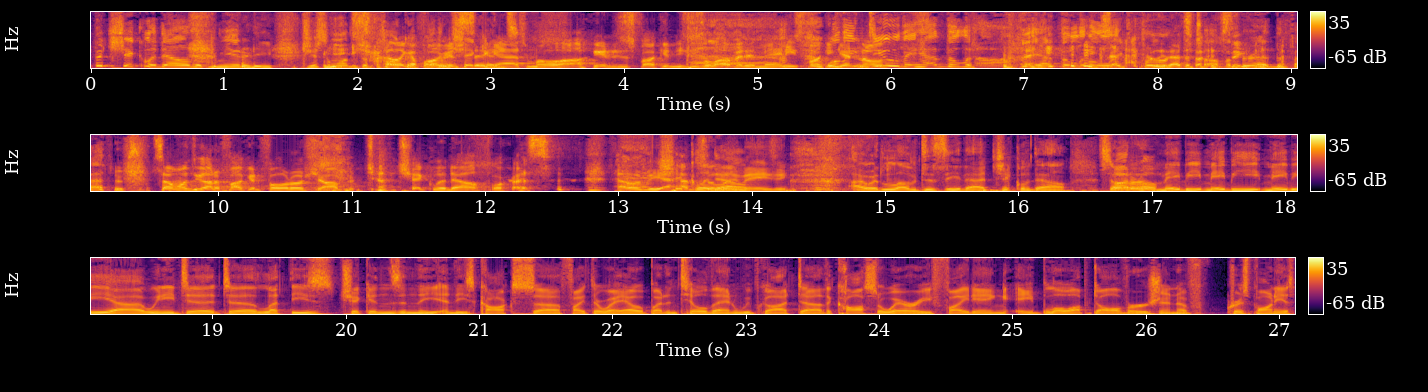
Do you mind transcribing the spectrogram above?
The Chick Liddell of the community just wants to fuck like a up other fucking sick ass mohawk and just fucking he's just loving it, man. He's fucking Well, they getting all do. They have the little. They have the little like fur that's at the top of their head, the feathers. Someone's got to fucking Photoshop Chick Liddell for us. That would be Chick absolutely Liddell. amazing. I would love to see that Chick Liddell. So I don't Oh. know. Maybe, maybe, maybe uh, we need to to let these chickens and the and these cocks uh, fight their way out. But until then, we've got uh, the cassowary fighting a blow up doll version of Chris Pontius.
